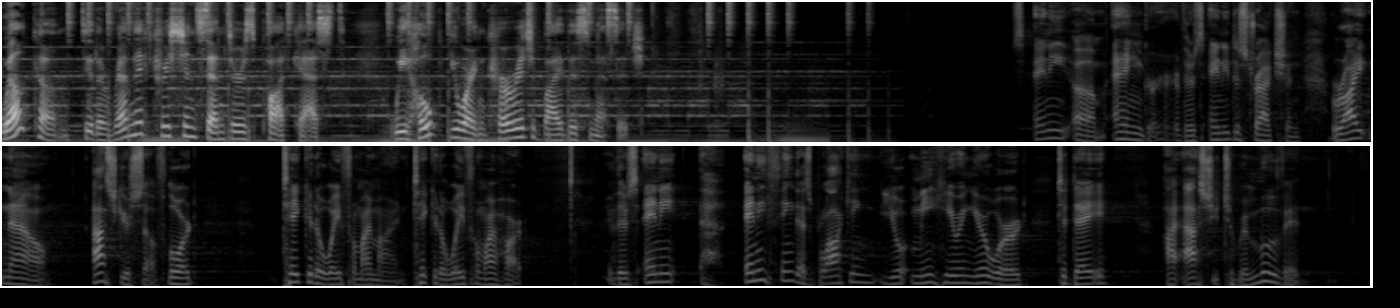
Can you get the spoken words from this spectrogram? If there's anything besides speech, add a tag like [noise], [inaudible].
Welcome to the Remnant Christian Center's podcast. We hope you are encouraged by this message. Any um, anger, if there's any distraction, right now, ask yourself, Lord, take it away from my mind, take it away from my heart. If there's any [sighs] anything that's blocking your, me hearing your word today, I ask you to remove it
